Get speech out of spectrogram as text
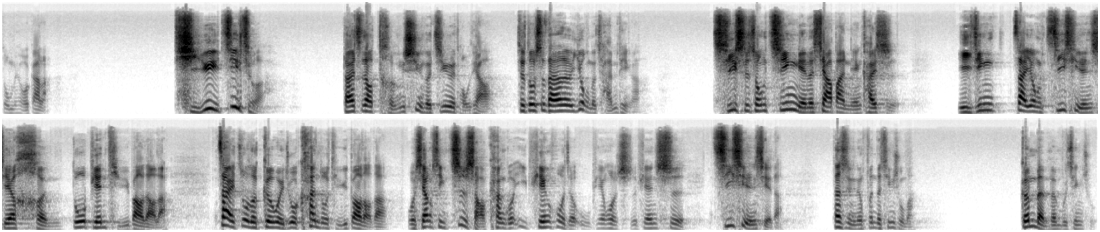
都没活干了。体育记者，大家知道腾讯和今日头条，这都是大家用的产品啊。其实从今年的下半年开始。已经在用机器人写很多篇体育报道了，在座的各位如果看过体育报道的，我相信至少看过一篇或者五篇或十篇是机器人写的，但是你能分得清楚吗？根本分不清楚，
